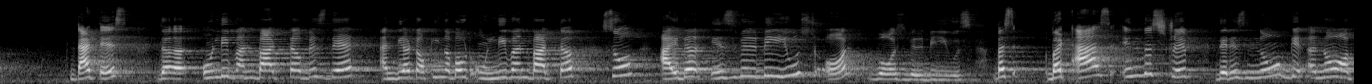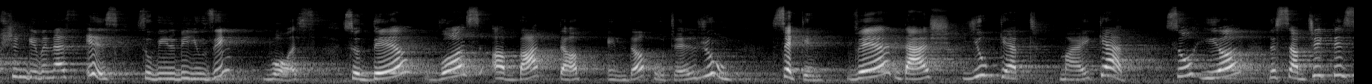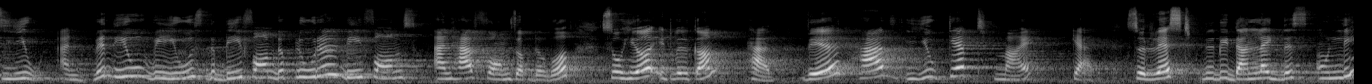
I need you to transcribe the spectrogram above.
That is the only one bathtub is there and we are talking about only one bathtub. So either is will be used or was will be used. But but as in the strip there is no, no option given as is. So, we will be using was. So, there was a bathtub in the hotel room. Second, where dash you kept my cap. So, here the subject is you and with you we use the be form, the plural be forms and have forms of the verb. So, here it will come have. Where have you kept my cap? So, rest will be done like this only.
